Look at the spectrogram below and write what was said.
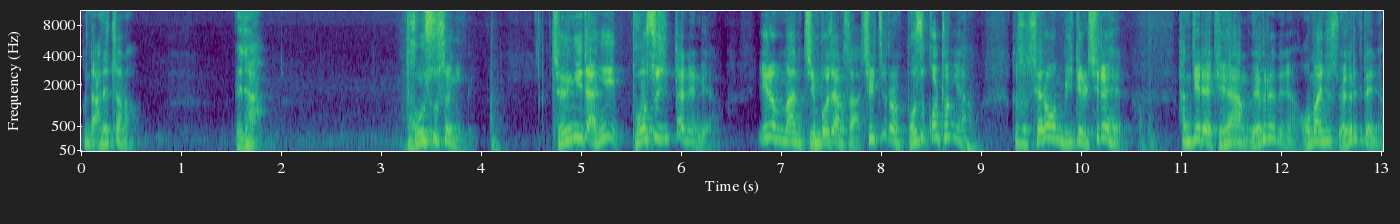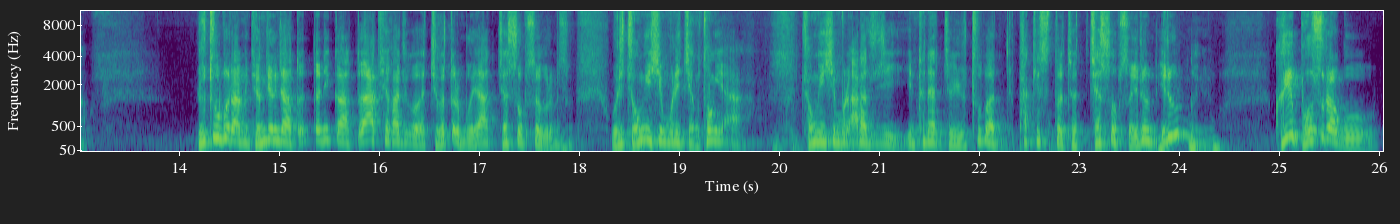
근데 안 했잖아. 왜냐? 보수성인 거예요. 정의당이 보수 집단인 거야. 이름만 진보장사, 실제로는 보수 꼴통이야. 그래서 새로운 미디어를 싫어해. 한겨레 경향 왜 그래야 되냐? 오마이뉴스 왜 그렇게 되냐? 유튜브라는 경쟁자가 떠, 니까 뜨악 해가지고 저것들 뭐야? 재수 없어. 그러면서 우리 종이신문이 정통이야. 종이신문 알아주지. 인터넷, 저 유튜버, 팟캐스트 저 재수 없어. 이런, 이런 거예요. 그게 보수라고.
